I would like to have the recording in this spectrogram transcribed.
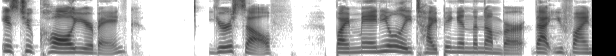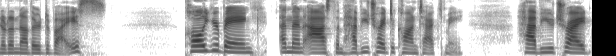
is to call your bank yourself by manually typing in the number that you find on another device. Call your bank and then ask them, Have you tried to contact me? Have you tried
